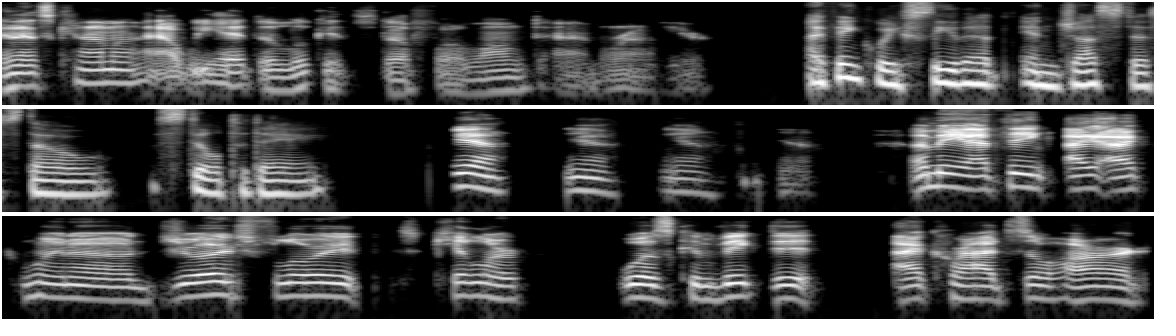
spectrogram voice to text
And that's kind of how we had to look at stuff for a long time around here. I think we see that injustice though still today. Yeah yeah yeah yeah. I mean i think i i when uh george floyd's killer was convicted i cried so hard.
